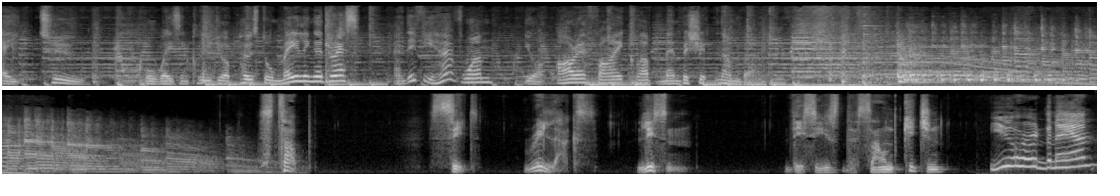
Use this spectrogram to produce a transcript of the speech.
31129682. Always include your postal mailing address and if you have one, your RFI Club membership number. Stop. Sit. Relax. Listen. This is the Sound Kitchen. You heard the man.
